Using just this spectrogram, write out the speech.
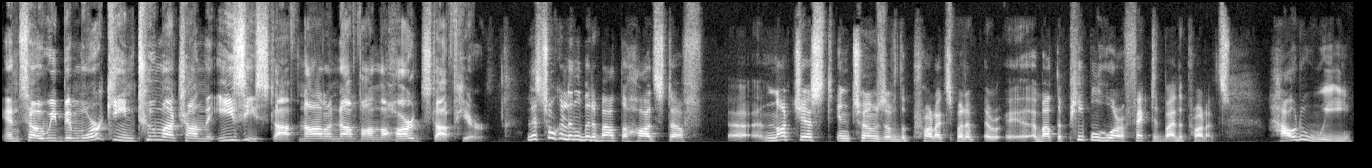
And so we've been working too much on the easy stuff, not enough on the hard stuff here. Let's talk a little bit about the hard stuff, uh, not just in terms of the products, but uh, about the people who are affected by the products. How do we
